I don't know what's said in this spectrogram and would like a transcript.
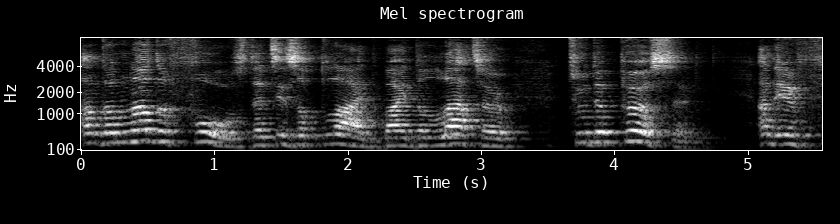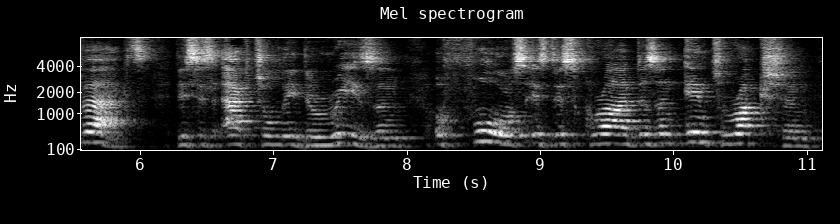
and another force that is applied by the latter to the person. And in fact, this is actually the reason a force is described as an interaction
